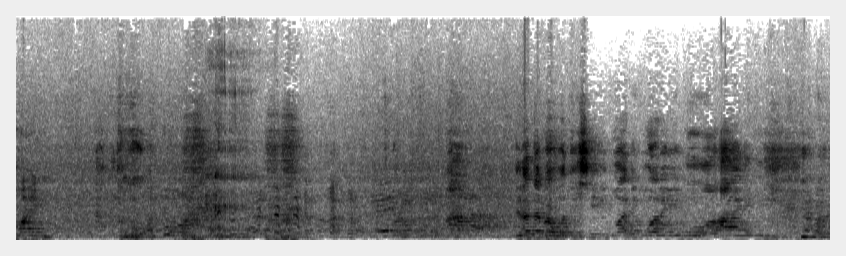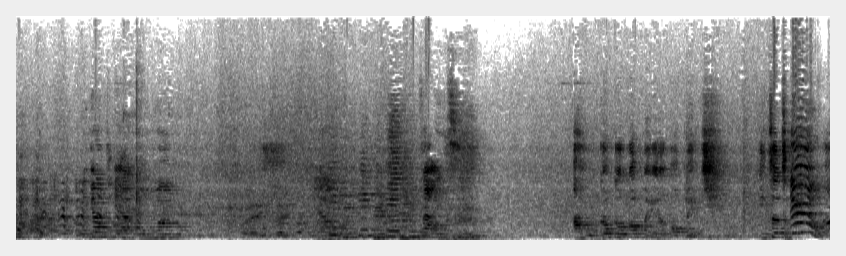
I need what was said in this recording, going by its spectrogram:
我 爱你。你那代表我的心，我爱你，我爱你，我爱你。你敢听我吗？听再一次。啊，我刚刚讲没有我白唱。你这跳好，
